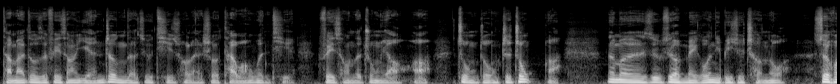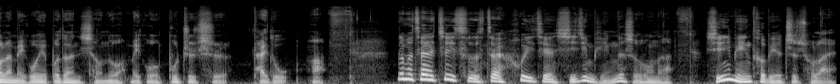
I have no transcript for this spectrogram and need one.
坦白都是非常严正的，就提出来说台湾问题非常的重要啊，重中之重啊。那么就说美国你必须承诺，所以后来美国也不断的承诺，美国不支持台独啊。那么在这次在会见习近平的时候呢，习近平特别指出来，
